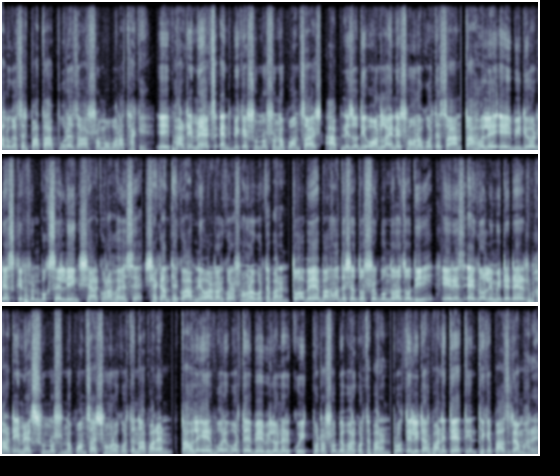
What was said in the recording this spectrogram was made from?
আলু গাছের পাতা পুড়ে যাওয়ার সম্ভাবনা থাকে। এই ফার্টি ম্যাক্স এনপিকে শূন্য শূন্য পঞ্চাশ। আপনি যদি অনলাইনে সংগ্রহ করতে চান, তাহলে এই ভিডিও ডেসক্রিপশন বক্সে লিঙ্ক শেয়ার করা হয়েছে। সেখান থেকেও আপনি অর্ডার করে সংগ্রহ করতে পারেন। তবে বাংলাদেশের দর্শক বন্ধুরা যদি এরিজ এগ্রো লিমিটেডের ফার্টি ম্যাক্স শূন্য শূন্য পঞ্চাশ সংগ্রহ করতে না পারেন, তাহলে এর পরিবর্তে বেবিলনের কুইক পটাশও ব্যবহার করতে পারেন। প্রতি লিটার পানিতে তিন থেকে পাঁচ গ্রাম হারে।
